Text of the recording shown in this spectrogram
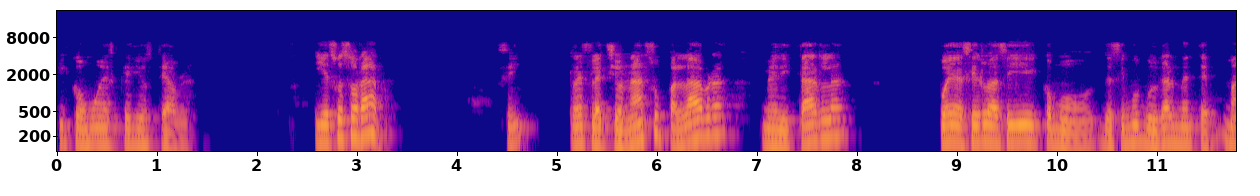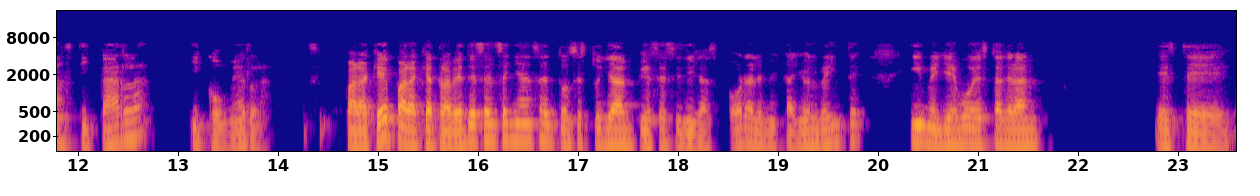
y cómo es que Dios te habla. Y eso es orar. ¿sí? Reflexionar su palabra, meditarla, puede decirlo así como decimos vulgarmente, masticarla y comerla. ¿Para qué? Para que a través de esa enseñanza entonces tú ya empieces y digas, órale, me cayó el 20 y me llevo esta gran, este,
